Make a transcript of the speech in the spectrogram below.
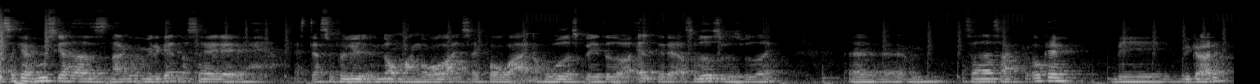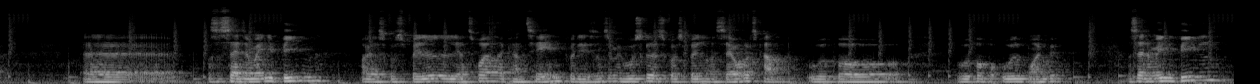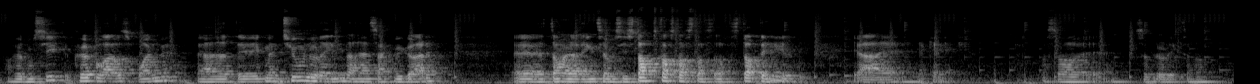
og så kan jeg huske, at jeg havde snakket med min agent og sagde, altså der er selvfølgelig enormt mange overvejelser i forvejen, og hovedet er splittet og alt det der, og så videre, så videre, så videre ikke? Øh, og så havde jeg sagt, okay, vi, vi gør det. Øh, og så satte jeg mig ind i bilen, og jeg skulle spille, jeg tror jeg havde karantæne, fordi sådan som jeg husker jeg skulle spille en reserveholdskamp ude på, ude på ude i Brøndby. Og satte mig ind i bilen og hørte musik og kørte på vej ud til Brøndby. Jeg havde det ikke mere end 20 minutter inden, der havde jeg sagt, at vi gør det. Øh, der må jeg ringe til ham og sige, stop, stop, stop, stop, stop, stop det hele. Jeg, øh, jeg kan ikke. Og så, øh, så blev det ikke til noget.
